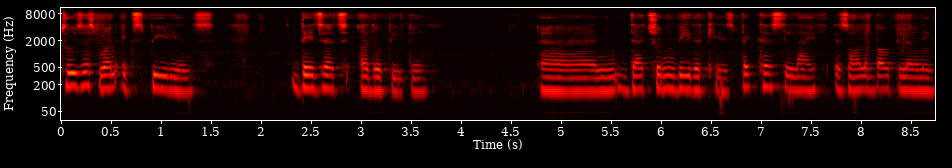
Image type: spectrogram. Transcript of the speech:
through just one experience, they judge other people. And that shouldn't be the case because life is all about learning.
